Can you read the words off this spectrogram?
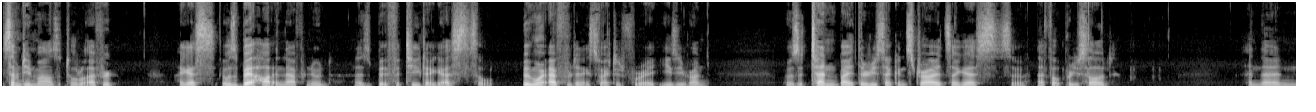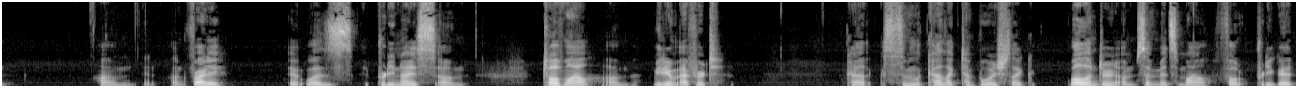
17 miles of total effort. I guess it was a bit hot in the afternoon. I was a bit fatigued, I guess, so a bit more effort than expected for an easy run. It was a 10 by 30 second strides, I guess, so that felt pretty solid. And then um, on Friday, it was a pretty nice um, 12 mile um, medium effort, kind of similar, kind of like tempo-ish, like well under um, seven minutes a mile. Felt pretty good,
